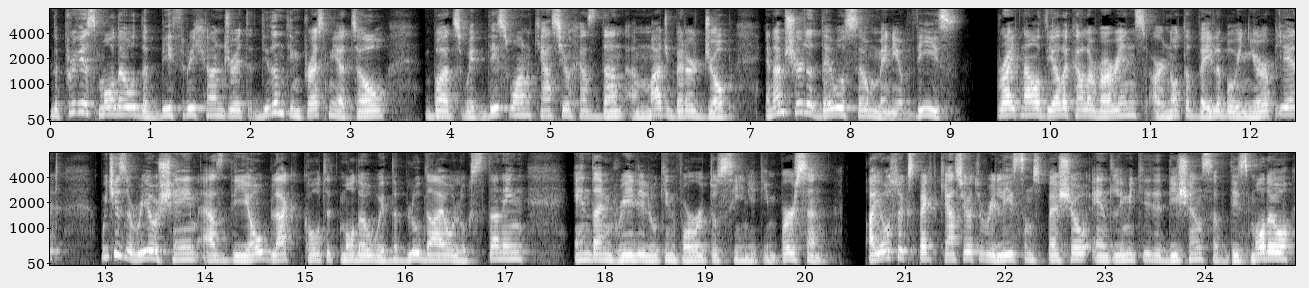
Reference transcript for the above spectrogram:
The previous model, the B300, didn't impress me at all, but with this one Casio has done a much better job and I'm sure that they will sell many of these. Right now the other color variants are not available in Europe yet, which is a real shame as the all black coated model with the blue dial looks stunning and I'm really looking forward to seeing it in person. I also expect Casio to release some special and limited editions of this model,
